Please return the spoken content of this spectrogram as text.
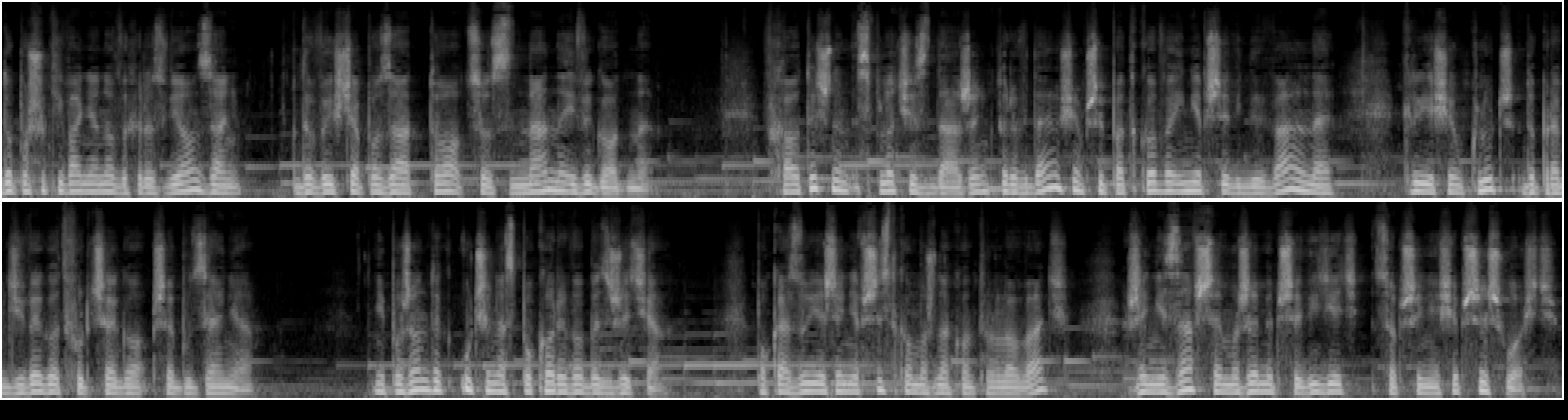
do poszukiwania nowych rozwiązań, do wyjścia poza to, co znane i wygodne. W chaotycznym splocie zdarzeń, które wydają się przypadkowe i nieprzewidywalne, kryje się klucz do prawdziwego twórczego przebudzenia. Nieporządek uczy nas pokory wobec życia. Pokazuje, że nie wszystko można kontrolować, że nie zawsze możemy przewidzieć, co przyniesie przyszłość.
